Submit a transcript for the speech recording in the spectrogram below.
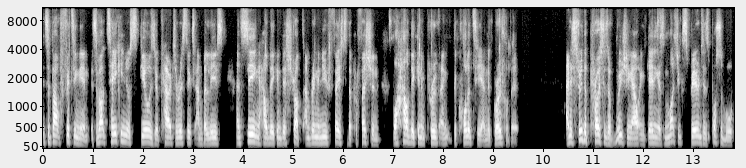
It's about fitting in. It's about taking your skills, your characteristics, and beliefs and seeing how they can disrupt and bring a new face to the profession or how they can improve the quality and the growth of it. And it's through the process of reaching out and getting as much experience as possible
